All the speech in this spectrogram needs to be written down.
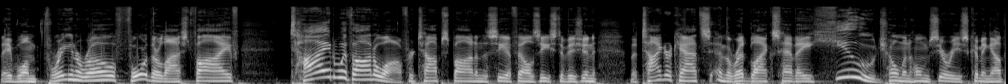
They've won 3 in a row for their last 5. tied with Ottawa for top spot in the CFL's East Division. The Tiger Cats and the Red Blacks have a huge home and home series coming up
